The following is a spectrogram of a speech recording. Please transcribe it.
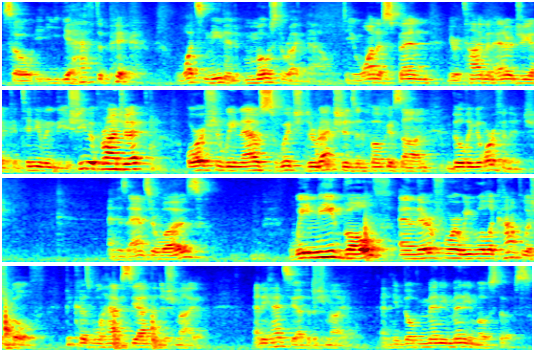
So you have to pick what's needed most right now. Do you want to spend your time and energy on continuing the yeshiva project, or should we now switch directions and focus on building the orphanage? And his answer was, we need both, and therefore we will accomplish both, because we'll have siyata d'shmaya. And he had siyata d'shmaya, and he built many, many mostos.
